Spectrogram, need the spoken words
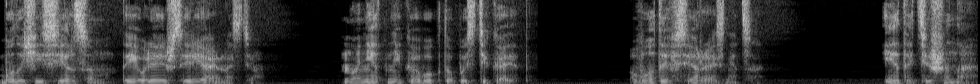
Будучи сердцем, ты являешься реальностью, но нет никого, кто постигает. Вот и вся разница. И это тишина.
